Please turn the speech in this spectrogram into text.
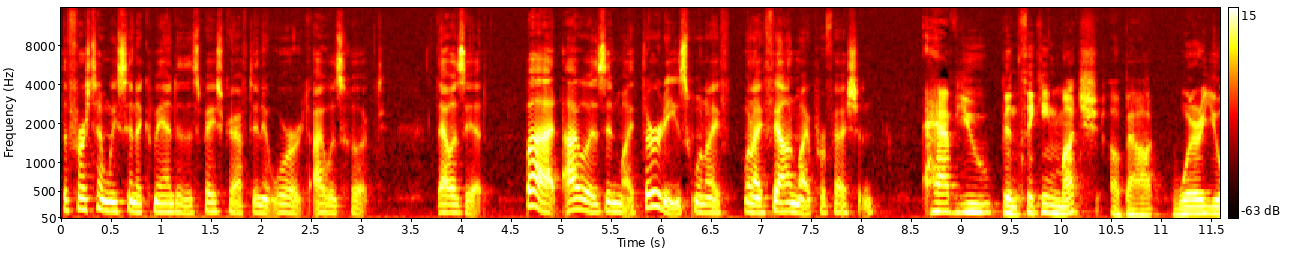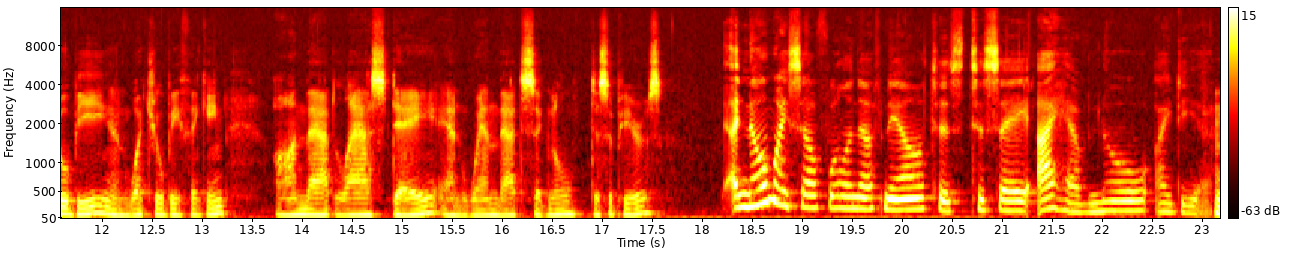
The first time we sent a command to the spacecraft and it worked, I was hooked. That was it. But I was in my 30s when I when I found my profession. Have you been thinking much about where you'll be and what you'll be thinking on that last day and when that signal disappears? I know myself well enough now to to say I have no idea. Hmm.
